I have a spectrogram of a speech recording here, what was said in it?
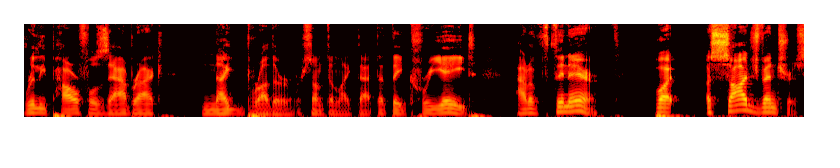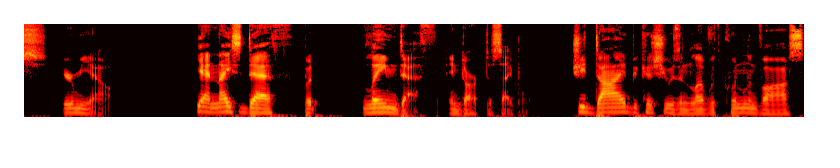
really powerful Zabrak Night Brother or something like that that they create out of thin air. But Asajj Ventress, hear me out. Yeah, nice death, but lame death in Dark Disciple. She died because she was in love with Quinlan Vos,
